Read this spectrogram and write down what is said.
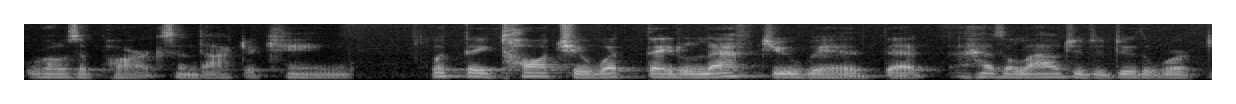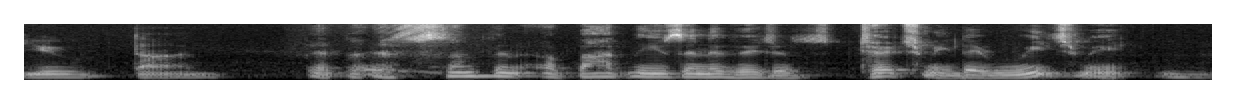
Rosa Parks and Dr. King, what they taught you, what they left you with that has allowed you to do the work you've done. There's something about these individuals touch me. They reach me. Mm.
